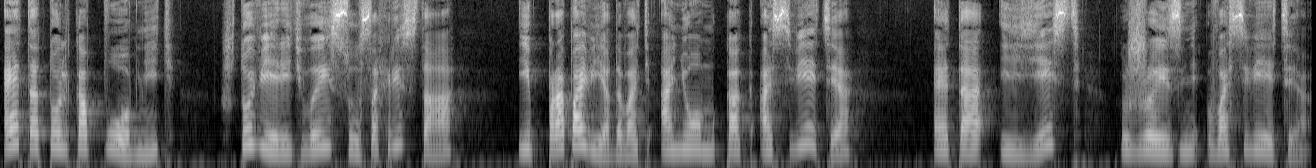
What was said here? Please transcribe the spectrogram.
это только помнить, что верить в Иисуса Христа и проповедовать о нем как о свете – это и есть жизнь во свете.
